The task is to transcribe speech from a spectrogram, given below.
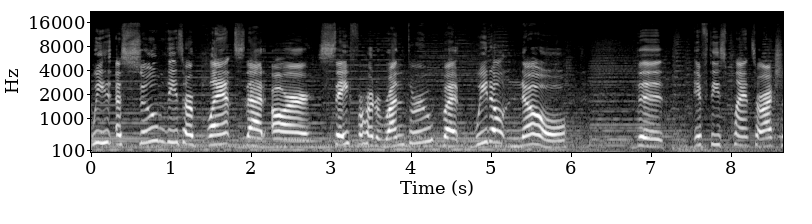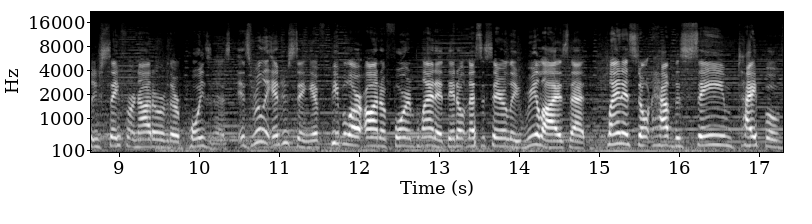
we assume these are plants that are safe for her to run through, but we don't know the if these plants are actually safe or not or if they're poisonous. It's really interesting. If people are on a foreign planet, they don't necessarily realize that planets don't have the same type of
